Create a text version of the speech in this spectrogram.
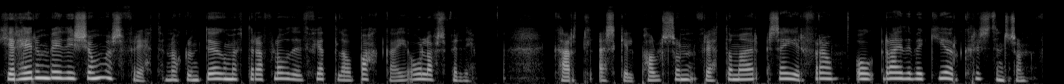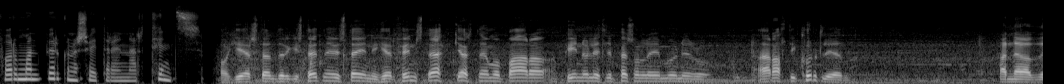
Hér heyrum við í sjómasfrétt nokkrum dögum eftir að flóðið fjalla á bakka í Ólafsferði. Karl Eskil Pálsson, fréttamaður, segir frá og ræði við Georg Kristinsson, formann björgunarsveitarinnar Tins. Og hér stendur ekki steinni við steini, hér finnst ekkert nema bara pínu litli personlegi munir og það er allt í kurlið hérna. Þannig að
